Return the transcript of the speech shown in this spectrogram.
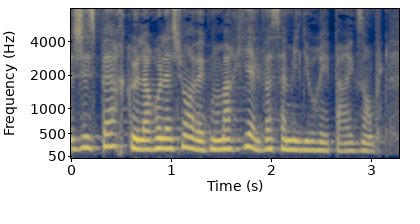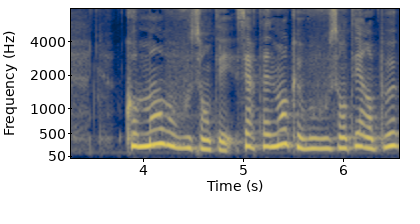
j'espère que la relation avec mon mari, elle va s'améliorer, par exemple. Comment vous vous sentez? Certainement que vous vous sentez un peu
